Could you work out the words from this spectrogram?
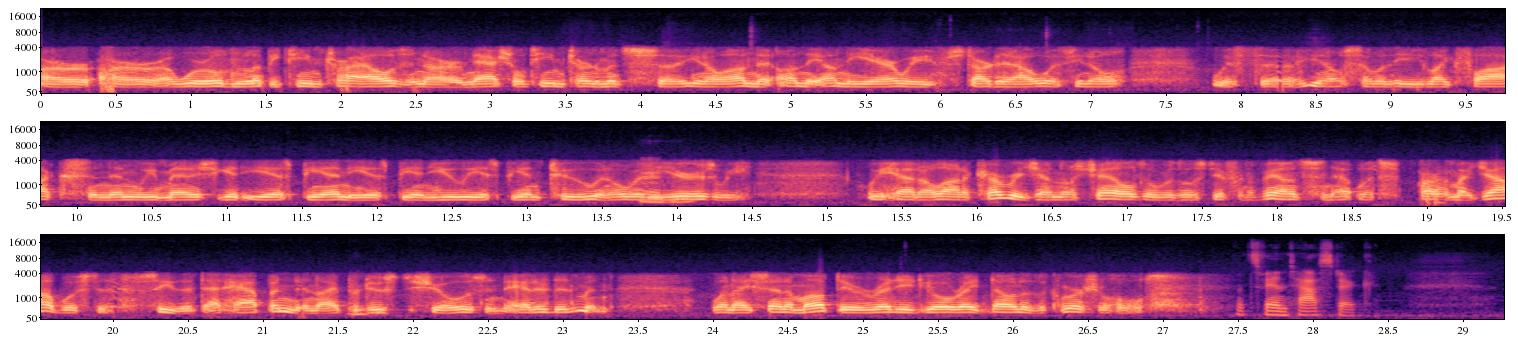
our our uh, world and Olympic team trials and our national team tournaments uh, you know on the on the on the air. We started out with you know with uh, you know some of the like Fox, and then we managed to get ESPN, ESPNU, ESPN2, and over the Mhm. years we we had a lot of coverage on those channels over those different events, and that was part of my job was to see that that happened, and I produced the shows and edited them, and when I sent them out, they were ready to go right down to the commercial holes. That's fantastic.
